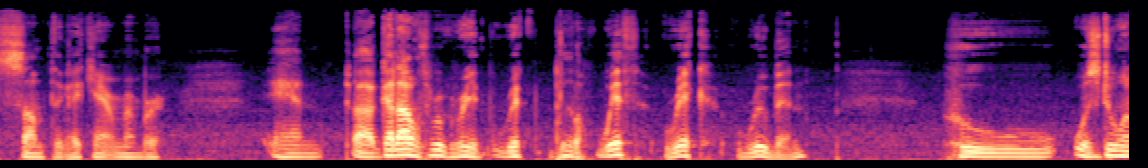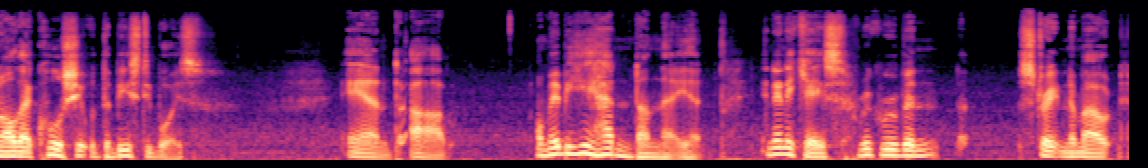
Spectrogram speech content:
something, I can't remember, and uh, got on with Rick, Rick, with Rick Rubin, who was doing all that cool shit with the Beastie Boys. And, uh, or maybe he hadn't done that yet. In any case, Rick Rubin straightened him out,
